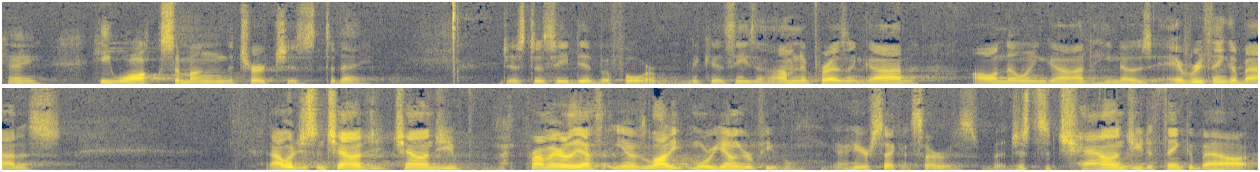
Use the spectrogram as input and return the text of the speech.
Okay? He walks among the churches today, just as He did before, because He's an omnipresent God, all knowing God. He knows everything about us. And I would just challenge you, challenge you primarily, you know, there's a lot more younger people here, second service, but just to challenge you to think about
